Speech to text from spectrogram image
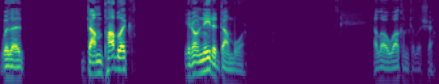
With a dumb public, you don't need a dumb war. Hello, welcome to the show.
